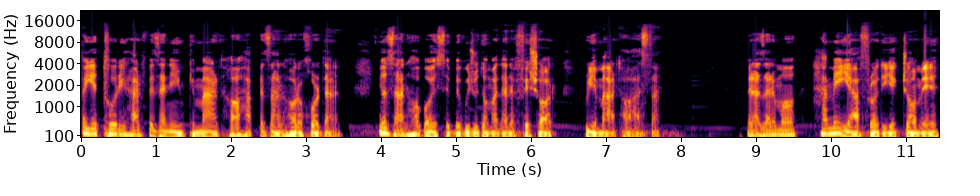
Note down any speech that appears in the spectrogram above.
و یه طوری حرف بزنیم که مردها حق زنها را خوردن یا زنها باعث به وجود آمدن فشار روی مردها هستند. به نظر ما همه افراد یک جامعه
